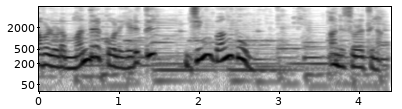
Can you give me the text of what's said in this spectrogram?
அவளோட மந்திர கோலை எடுத்து ஜிங் பங் பூம். அன்னு சுழத்தினான்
